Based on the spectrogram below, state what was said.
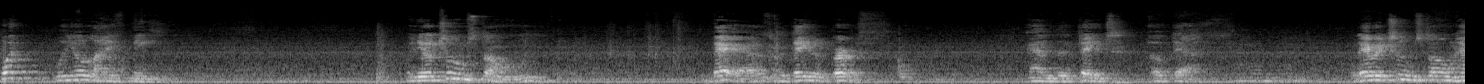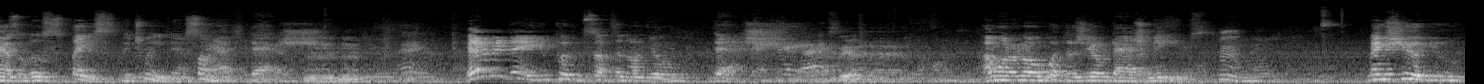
What will your life mean? When your tombstone bears the date of birth and the date of death. But every tombstone has a little space between them. Some have a dash. Mm-hmm. Every day you're putting something on your dash. That's it. I want to know what does your dash mean. Hmm. Make sure you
